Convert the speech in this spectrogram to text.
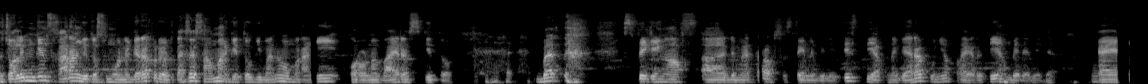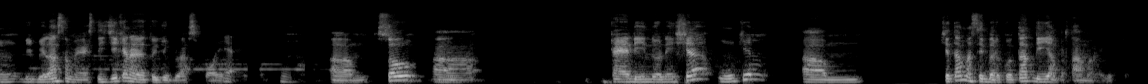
Kecuali mungkin sekarang gitu semua negara prioritasnya sama gitu, gimana memerangi coronavirus gitu. But speaking of uh, the matter of sustainability, setiap negara punya priority yang beda-beda. Hmm. Kayak yang dibilang sama SDG kan ada 17 poin. Hmm. Um, so uh, kayak di Indonesia mungkin um, kita masih berkutat di yang pertama gitu.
